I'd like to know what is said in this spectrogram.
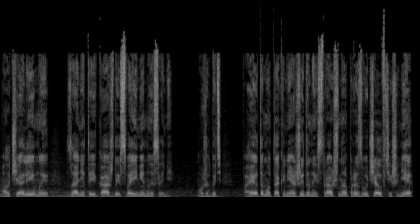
Молчали и мы, занятые каждый своими мыслями. Может быть, поэтому так неожиданно и страшно прозвучал в тишине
